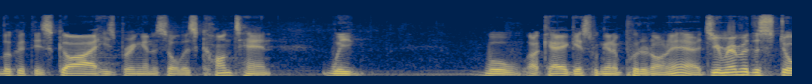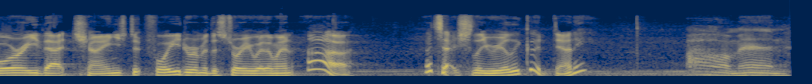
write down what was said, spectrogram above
look at this guy, he's bringing us all this content. We well, okay, I guess we're going to put it on air. Do you remember the story that changed it for you? Do you remember the story where they went, ah, that's actually really good, Danny? Oh man,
